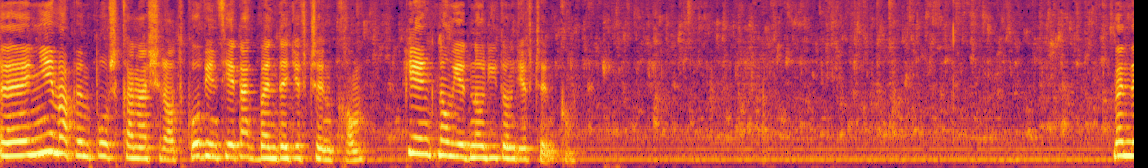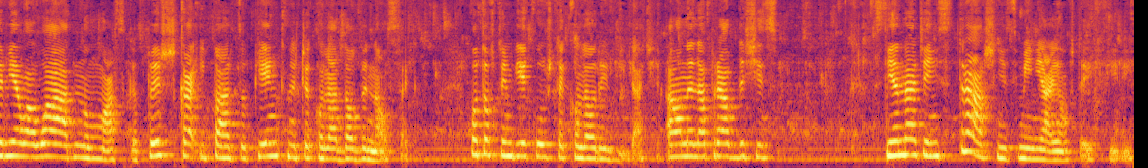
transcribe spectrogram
E, Nie ma pępuszka na środku, więc jednak będę dziewczynką. Piękną, jednolitą dziewczynką. Będę miała ładną maskę pyszka i bardzo piękny czekoladowy nosek. Bo to w tym wieku już te kolory widać. A one naprawdę się z, z dnia na dzień strasznie zmieniają w tej chwili.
